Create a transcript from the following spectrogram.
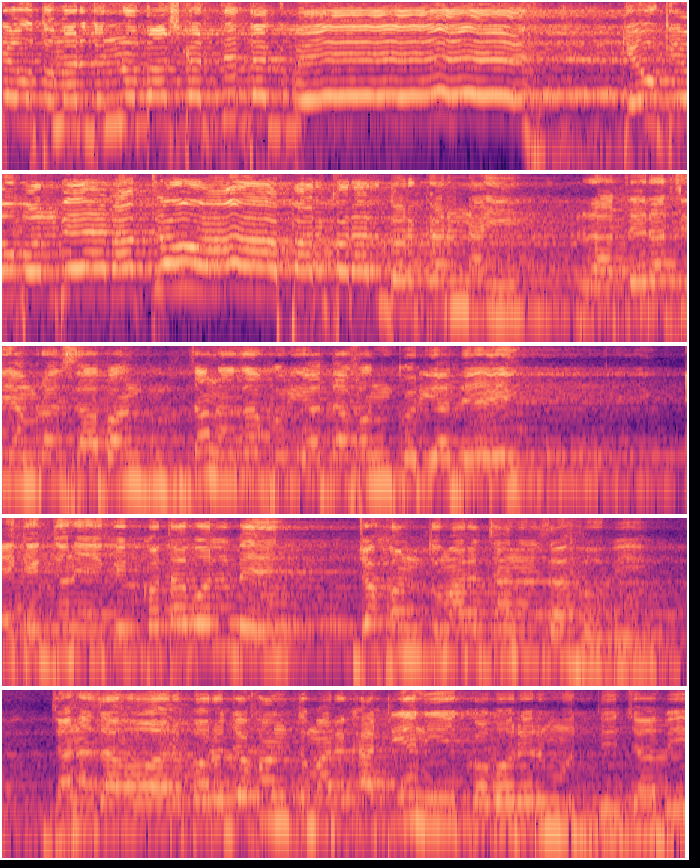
কেউ তোমার জন্য বাস কাটতে থাকবে, কেউ কেউ বলবে, রাত্রেও পার করার দরকার নাই। রাতে রাতে আমরা জাপান জানাজা করিয়া দাফন করিয়া দেই। এক একজনে এক এক কথা বলবে, যখন তোমার জানাজা হবে। জানাজা হওয়ার পর যখন তোমার খাটিয়ে নিয়ে কবরের মধ্যে যাবে।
